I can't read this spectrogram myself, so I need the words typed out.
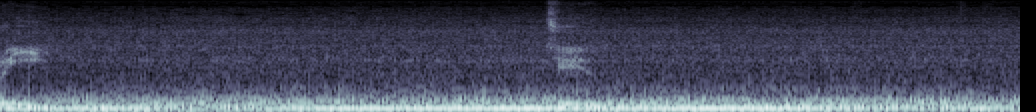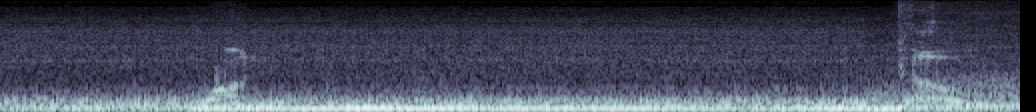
Three, two, one. Go!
